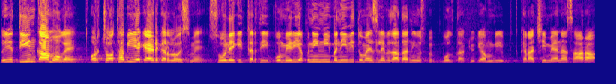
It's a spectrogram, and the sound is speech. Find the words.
تو یہ تین کام ہو گئے اور چوتھا بھی ایک ایڈ کر لو اس میں سونے کی ترتیب وہ میری اپنی نہیں بنی ہوئی تو میں اس لیے زیادہ نہیں اس پہ بولتا کیونکہ ہم بھی کراچی میں ہے نا سارا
